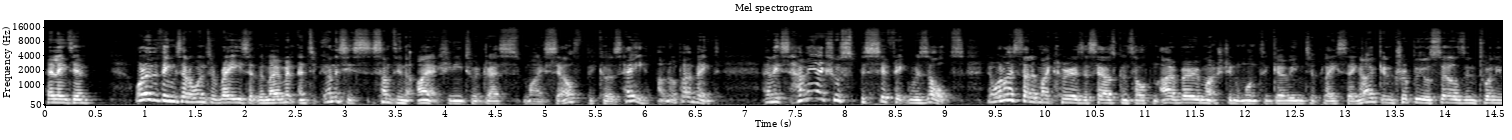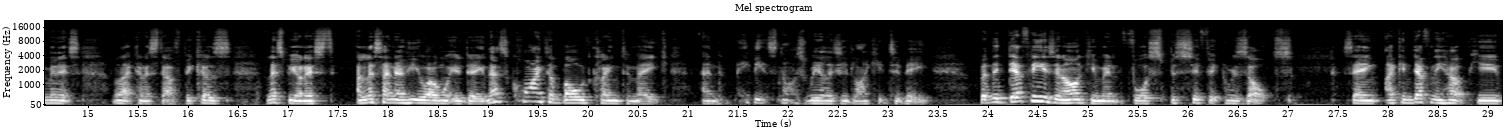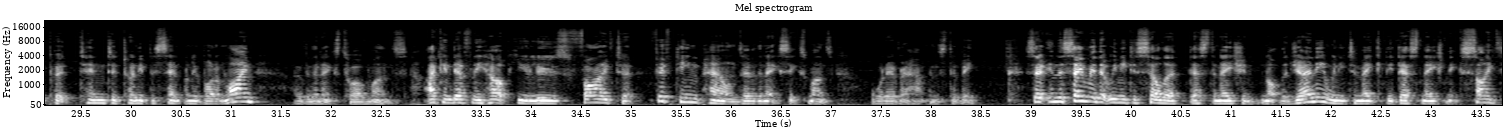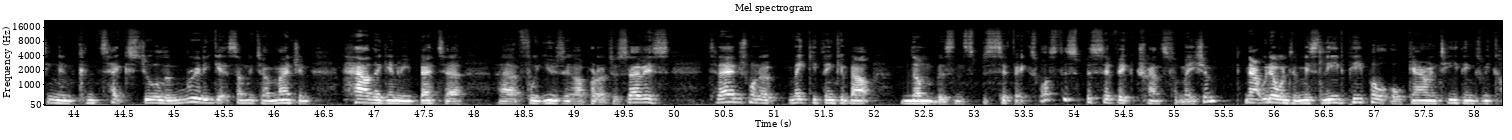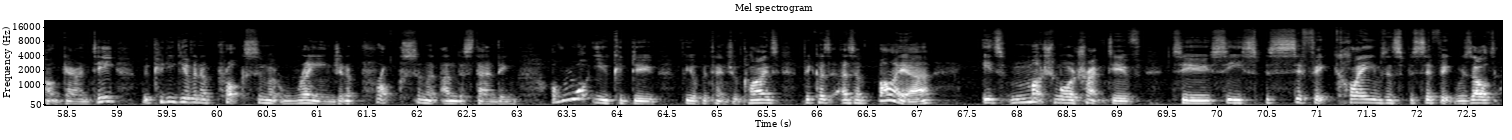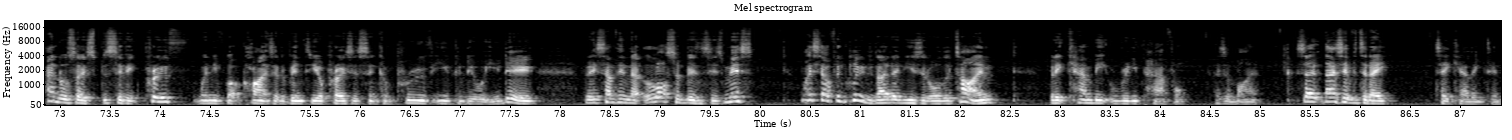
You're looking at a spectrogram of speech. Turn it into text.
Hey LinkedIn. One of the things that I want to raise at the moment, and to be honest, it's something that I actually need to address myself because, hey, I'm not perfect. And it's having actual specific results. Now, when I started my career as a sales consultant, I very much didn't want to go into place saying, I can triple your sales in 20 minutes, all that kind of stuff, because let's be honest, unless I know who you are and what you're doing, that's quite a bold claim to make, and maybe it's not as real as you'd like it to be. But there definitely is an argument for specific results saying, I can definitely help you put 10 to 20% on your bottom line over the next 12 months. I can definitely help you lose 5 to 15 pounds over the next six months, or whatever it happens to be. So, in the same way that we need to sell the destination, not the journey, we need to make the destination exciting and contextual and really get somebody to imagine how they're going to be better uh, for using our product or service. Today, I just want to make you think about numbers and specifics. What's the specific transformation? Now, we don't want to mislead people or guarantee things we can't guarantee, but could you give an approximate range, an approximate understanding of what you could do for your potential clients? Because as a buyer, it's much more attractive to see specific claims and specific results and also specific proof when you've got clients that have been through your process and can prove you can do what you do. But it's something that lots of businesses miss, myself included. I don't use it all the time, but it can be really powerful as a buyer. So that's it for today. Take care, LinkedIn.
